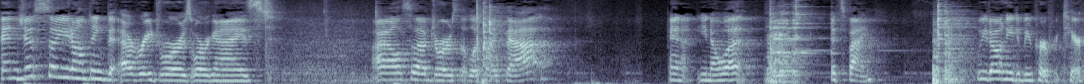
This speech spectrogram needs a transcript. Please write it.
And just so you don't think that every drawer is organized, I also have drawers that look like that. And you know what? It's fine. We don't need to be perfect here.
